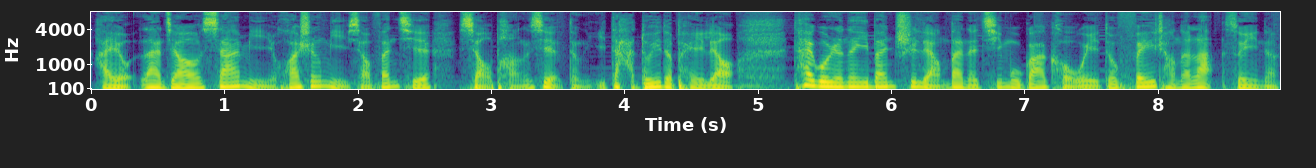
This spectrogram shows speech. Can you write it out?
还有辣椒、虾米、花生米、小番茄、小螃蟹等一大堆的配料。泰国人呢，一般吃凉拌的青木瓜口味都非常的辣，所以呢，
